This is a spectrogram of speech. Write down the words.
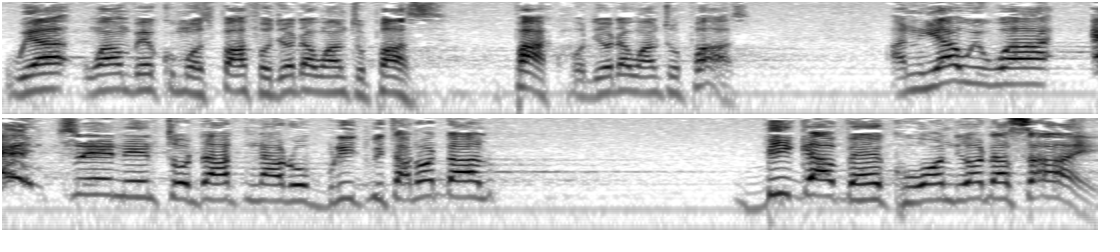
where one vehicle must pass for the other one to pass, park for the other one to pass. And here we were entering into that narrow bridge with another bigger vehicle on the other side.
